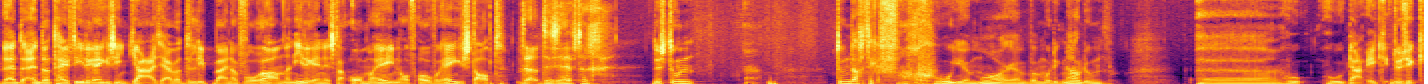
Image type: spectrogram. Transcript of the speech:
en, dat heeft iedereen gezien. Ja, zei, want het liep bijna vooraan. En iedereen is daar omheen of overheen gestapt. Dat is heftig. Dus toen, toen dacht ik van, goeiemorgen, wat moet ik nou doen? Eh, hoe, hoe, nou, ik, dus ik,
